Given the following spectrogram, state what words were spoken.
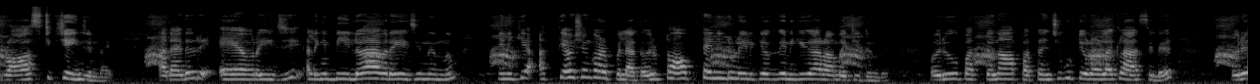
ഡ്രാസ്റ്റിക് ചേഞ്ച് ഉണ്ടായി. അതായത് ഒരു ആവറേജ് അല്ലെങ്കിൽ ബിലോ ആവറേജിൽ നിന്നും എനിക്ക് അത്യാവശ്യം കുഴപ്പമില്ലാത്ത ഒരു ടോപ്പ് ടെന്നിന്റെ ഉള്ളിലേക്കൊക്കെ എനിക്ക് കയറാൻ പറ്റിയിട്ടുണ്ട്. ഒരു പത്ത് നാൽപ്പത്തഞ്ച് കുട്ടികളുള്ള ക്ലാസ്സിൽ ഒരു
